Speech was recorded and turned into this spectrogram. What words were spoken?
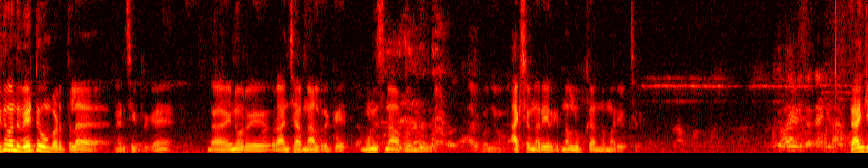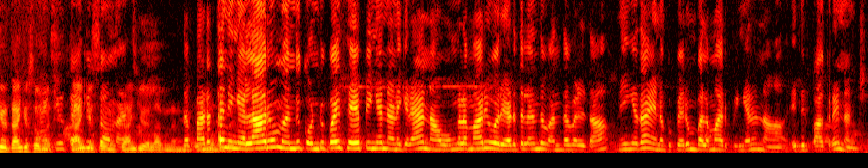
இது வந்து வேட்டுவம் படத்தில் நடிச்சிட்டு இருக்கேன். நான் இன்னொரு ஒரு அஞ்சாறு நாள் இருக்கு. முடிஞ்சுன்னா அப்படி முடிஞ்சிடும். அது கொஞ்சம் ஆக்ஷன் நிறைய இருக்கிறதுனால லுக் அந்த மாதிரி வச்சிருக்கேன். Thank you thank you so much thank you you so much. Thank you எல்லாரும் இந்த படத்தை நீங்க எல்லாரும் வந்து கொண்டு போய் சேர்ப்பீங்கன்னு நினைக்கிறேன். நான் உங்களை மாதிரி ஒரு இடத்துல இருந்து வந்தவள் தான். நீங்க தான் எனக்கு பெரும் பலமா இருப்பீங்கன்னு நான் எதிர்பார்க்கிறேன். நன்றி.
